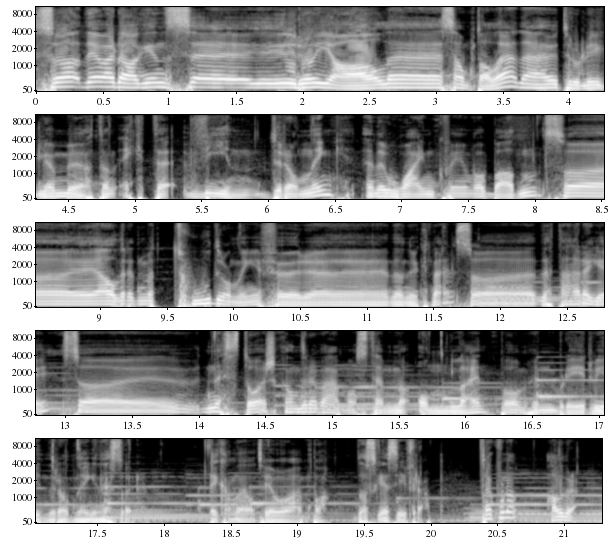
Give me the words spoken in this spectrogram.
Så det var dagens uh, rojale samtale. Det er utrolig hyggelig å møte en ekte vindronning. The Wine Queen of Baden. Så jeg har allerede møtt to dronninger før uh, denne uken her, så dette her er gøy. Så uh, neste år så kan dere være med og stemme online på om hun blir vindronning neste år. Det kan hende at vi må være med på. Da skal jeg si fra. Takk for nå. Ha det bra.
